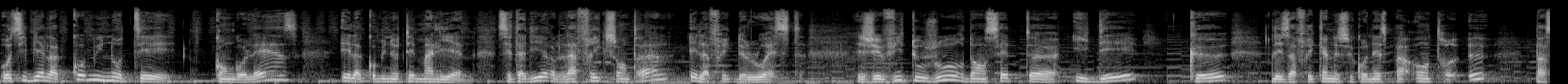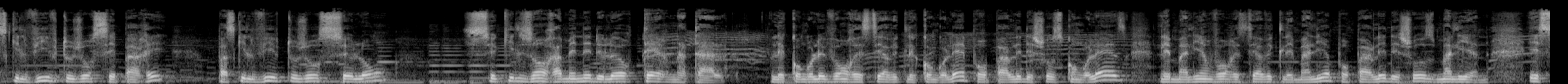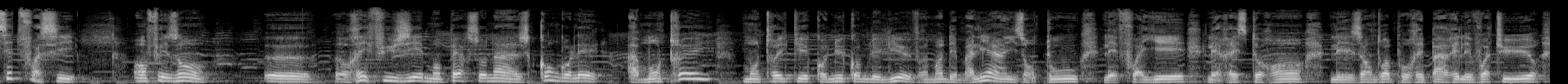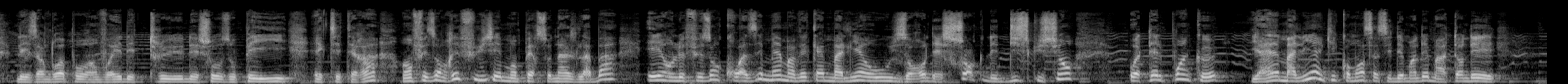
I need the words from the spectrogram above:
aussi bien la communauté congolaise et la communauté malienne, c'est-à-dire l'Afrique centrale et l'Afrique de l'Ouest. Je vis toujours dans cette euh, idée que les Africains ne se connaissent pas entre eux parce qu'ils vivent toujours séparés, parce qu'ils vivent toujours selon ce qu'ils ont ramené de leur terre natale. Les Congolais vont rester avec les Congolais pour parler des choses congolaises, les Maliens vont rester avec les Maliens pour parler des choses maliennes. Et cette fois-ci, en faisant euh, réfugier mon personnage congolais à Montreuil, Montreuil qui est connu comme le lieu vraiment des Maliens. Ils ont tout, les foyers, les restaurants, les endroits pour réparer les voitures, les endroits pour envoyer des trucs, des choses au pays, etc. En faisant réfugier mon personnage là-bas et en le faisant croiser même avec un Malien où ils auront des chocs, des discussions, au tel point que il y a un Malien qui commence à se demander, mais attendez,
